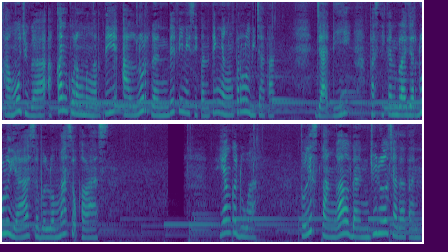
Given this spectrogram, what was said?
Kamu juga akan kurang mengerti alur dan definisi penting yang perlu dicatat. Jadi, pastikan belajar dulu ya sebelum masuk kelas. Yang kedua, tulis tanggal dan judul catatan.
